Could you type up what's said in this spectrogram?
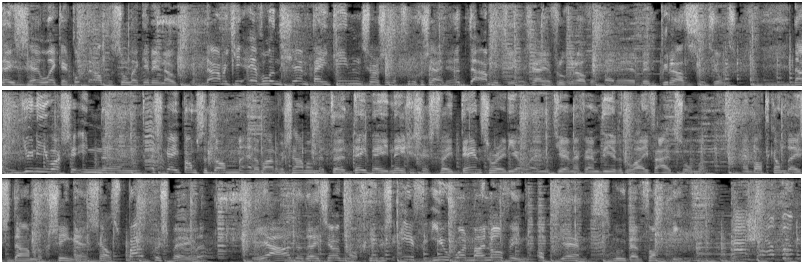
Deze is heel lekker. Komt er altijd zo lekker in ook. Dametje Evelyn Champagne Kin, zoals ze dat vroeger zeiden. Het dametje, zei je vroeger altijd bij de, bij de piratenstations. Nou, in juni was ze in ehm, Escape Amsterdam. En daar waren we samen met eh, DB962 Dance Radio en met Jam FM die het live uitzonden. En wat kan deze dame nog zingen? Zelfs pauken spelen. Ja, dat deed ze ook nog. Hier is If You Want My Loving op Jam. Smooth and funky. I have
